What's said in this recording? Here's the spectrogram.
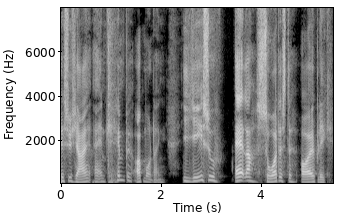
Det synes jeg er en kæmpe opmundring i Jesu aller sorteste øjeblik.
